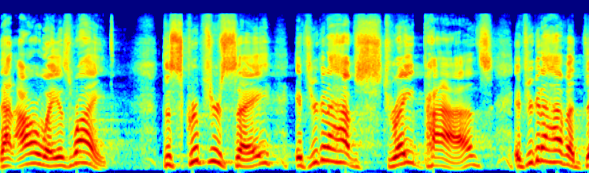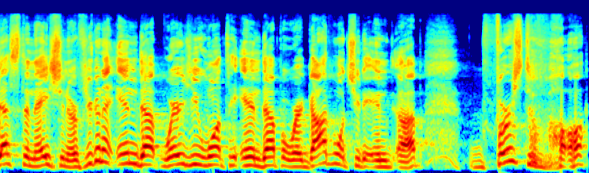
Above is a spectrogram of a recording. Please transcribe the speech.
that our way is right. The scriptures say if you're gonna have straight paths, if you're gonna have a destination, or if you're gonna end up where you want to end up or where God wants you to end up, first of all,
